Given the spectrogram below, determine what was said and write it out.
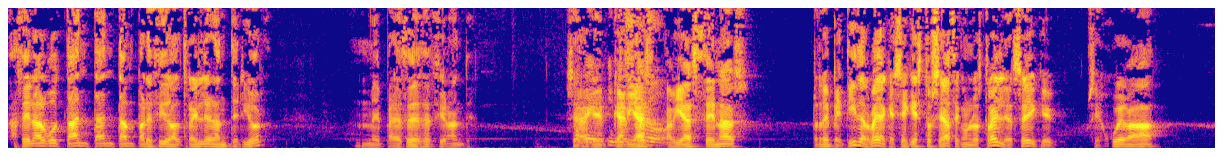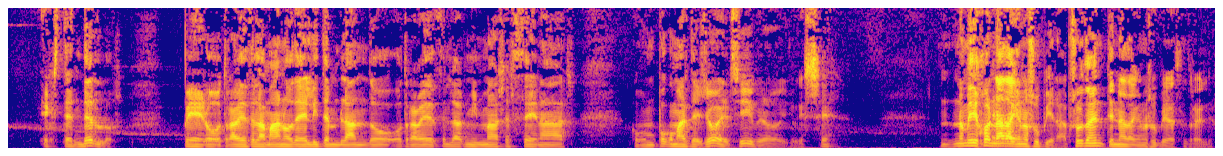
hacer algo tan, tan, tan parecido al tráiler anterior me parece decepcionante. O sea, ver, que, había, solo- había escenas repetidas, vaya, que sé que esto se hace con los trailers, ¿eh? y que se juega a extenderlos. Pero otra vez de la mano de Ellie temblando, otra vez en las mismas escenas, con un poco más de Joel, sí, pero yo qué sé. No me dijo Pero, nada que no supiera, absolutamente nada que no supiera este tráiler.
